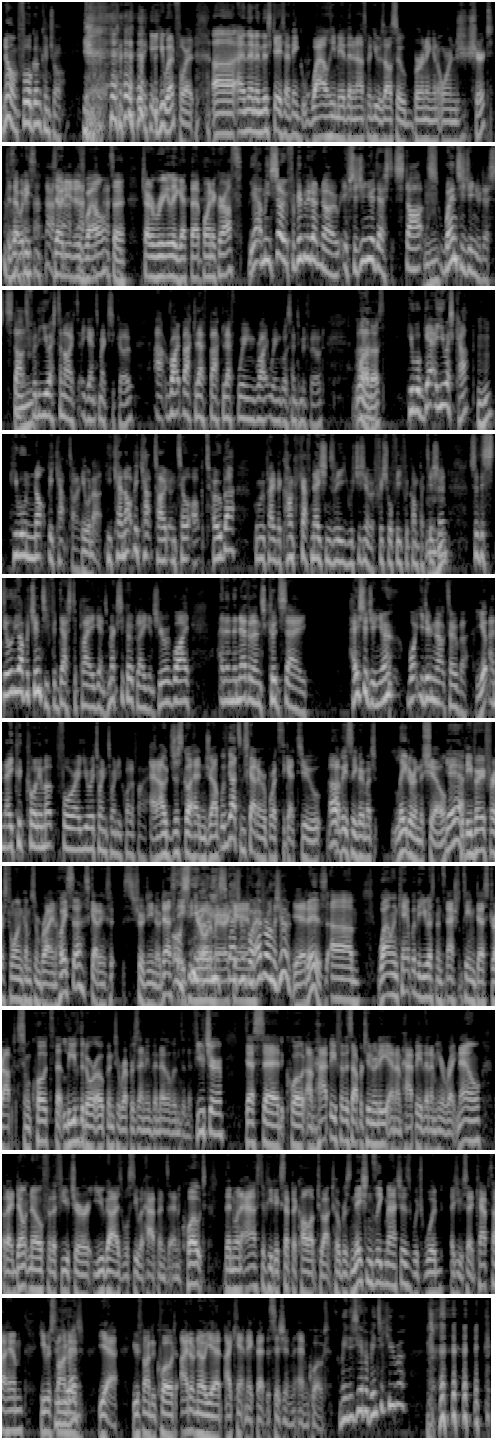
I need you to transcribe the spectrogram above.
"No, I'm for gun control." he went for it. Uh, and then in this case, I think while he made that announcement, he was also burning an orange shirt. Is that what he's? is that what he did as well to try to really get that point across? Yeah, I mean, so for people who don't know, if Serginho Dest starts, Mm-hmm. when Serginho Dest starts for the US tonight against Mexico, at right back, left back, left wing, right wing, or centre midfield, One of um, those. He will get a US cap. He will not be cap tied. He will not. He cannot be cap tied until October when we're playing the CONCACAF Nations League, which is you know official FIFA competition. Mm-hmm. So there's still the opportunity for Dest to play against Mexico, play against Uruguay, and then the Netherlands could say, "Hey, Serginho, what you doing in October?" Yep. And they could call him up for a Euro 2020 qualifier. And I'll just go ahead and jump. We've got some scouting reports to get to, obviously very much later in the show. Oh. Yeah, yeah. But the very first one comes from Brian Hoysa, scouting Serginho Dest, Oh, it's the 18-year-old earliest scouting American. report ever on the show. Yeah, it is. Um, while in camp with the U.S. men's national team, Dest dropped some quotes that leave the door open to representing the Netherlands in the future. Dest said, quote, I'm happy for this opportunity and I'm happy that I'm here right now, but I don't know for the future. You guys will see what happens, end quote. Then when asked if he'd accept a call up to October's Nations League matches, which would, as you said, cap tie him, he responded, yeah, he responded, quote, I don't know yet. I can't make that decision, end quote. I mean, has he ever been to Cuba?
